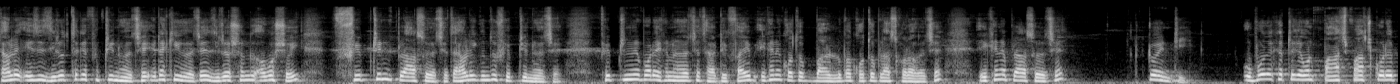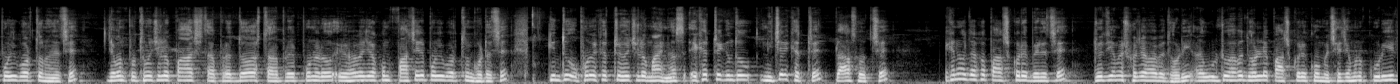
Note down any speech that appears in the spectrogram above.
তাহলে এই যে জিরো থেকে ফিফটিন হয়েছে, এটা কি হয়েছে? জিরোর সঙ্গে অবশ্যই ফিফটিন প্লাস হয়েছে, তাহলেই কিন্তু ফিফটিন হয়েছে। ফিফটিনের পরে এখানে হয়েছে থার্টি ফাইভ এখানে কত বাড়লো বা কত প্লাস করা হয়েছে? এখানে প্লাস হয়েছে টোয়েন্টি উপরের ক্ষেত্রে যেমন পাঁচ পাঁচ করে পরিবর্তন হয়েছে, যেমন প্রথমে ছিল পাঁচ, তারপরে দশ, তারপরে পনেরো, এভাবে যখন পাঁচের পরিবর্তন ঘটেছে, কিন্তু উপরের ক্ষেত্রে হয়েছিল মাইনাস, এক্ষেত্রে কিন্তু নিচের ক্ষেত্রে প্লাস হচ্ছে। এখানেও দেখো পাঁচ করে বেড়েছে, যদি আমরা সোজাভাবে ধরি, আর উল্টোভাবে ধরলে পাঁচ করে কমেছে, যেমন কুড়ির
